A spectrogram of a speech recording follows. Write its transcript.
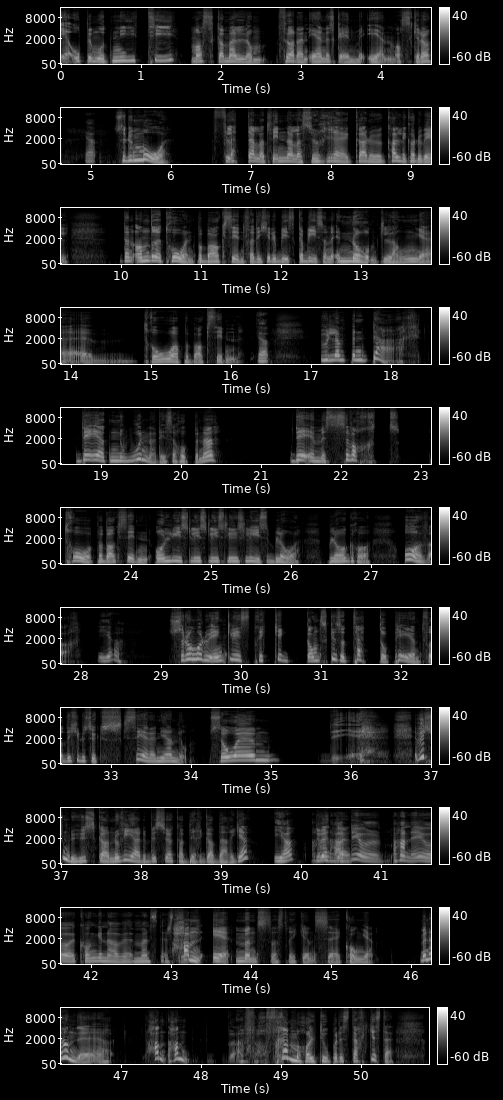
ja, oppimot ni-ti masker mellom før den ene skal inn med én maske, da. Ja. Så du må flette eller tvinne eller surre, hva du, kall det hva du vil, den andre tråden på baksiden for at ikke det ikke skal bli sånne enormt lange eh, tråder på baksiden. Ja. Ulempen der, det er at noen av disse hoppene, det er med svart tråd på baksiden og lys, lys, lys, lys, lys blå, blågrå, over. Ja. Så da må du egentlig strikke ganske så tett og pent for at ikke du skal se den gjennom. Så um, Jeg vet ikke om du husker når vi hadde besøk av Birger Berge? ja. Han, vet jo, han er jo kongen av eh, mønsterstrikk. Han er mønsterstrikkens eh, konge. Men han, eh, han, han fremholdt jo på det sterkeste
